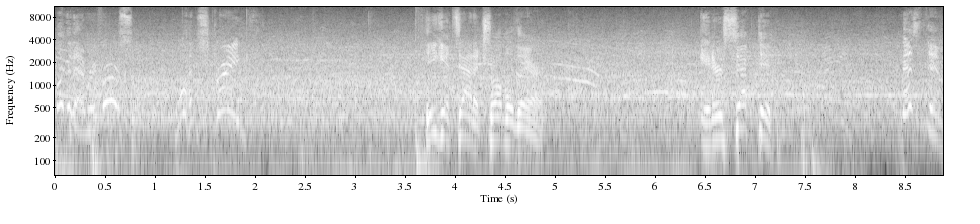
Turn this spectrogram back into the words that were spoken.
Look at that reversal. What strength. He gets out of trouble there. Intercepted. Missed him.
